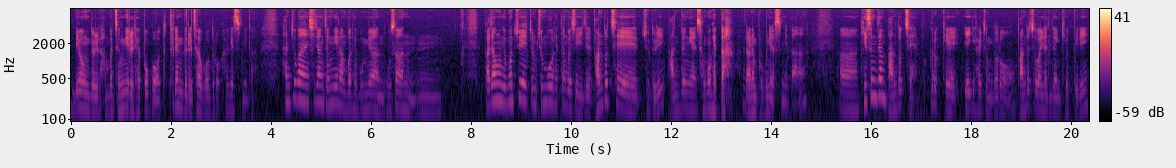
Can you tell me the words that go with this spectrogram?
내용들 한번 정리를 해보고 또 트렌드를 잡아보도록 하겠습니다 한 주간 시장 정리를 한번 해보면 우선 음, 가장 이번 주에 좀 주목을 했던 것이 이제 반도체 주들이 반등에 성공했다라는 부분이었습니다. 어, 기승전 반도체 뭐 그렇게 얘기할 정도로 반도체 관련된 기업들이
